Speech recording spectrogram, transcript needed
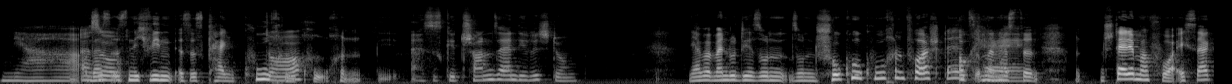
Ja, aber Also- es ist nicht wie ein, es ist kein Kuchen, Doch. Kuchen. Also es geht schon sehr in die Richtung. Ja, aber wenn du dir so einen so einen Schokokuchen vorstellst und dann Okay. hast du, stell dir mal vor, ich sag,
